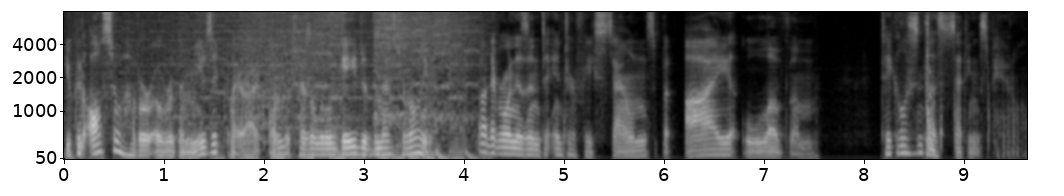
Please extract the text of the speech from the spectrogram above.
You can also hover over the music player icon, which has a little gauge of the master volume. Not everyone is into interface sounds, but I love them. Take a listen to the settings panel.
